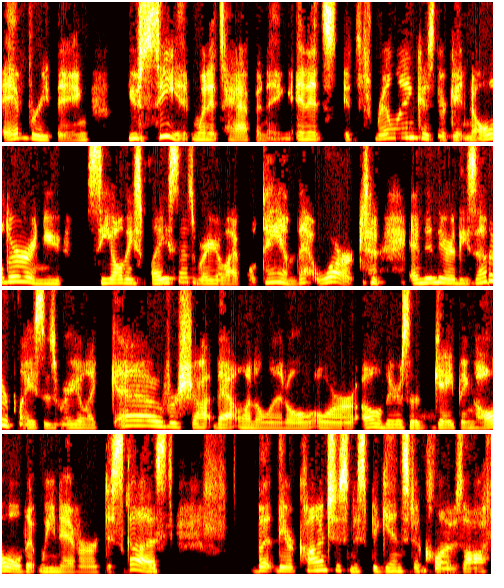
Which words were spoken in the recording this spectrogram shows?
everything you see it when it's happening and it's it's thrilling because they're getting older and you see all these places where you're like well damn that worked. And then there are these other places where you're like I overshot that one a little or oh there's a gaping hole that we never discussed. But their consciousness begins to close off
